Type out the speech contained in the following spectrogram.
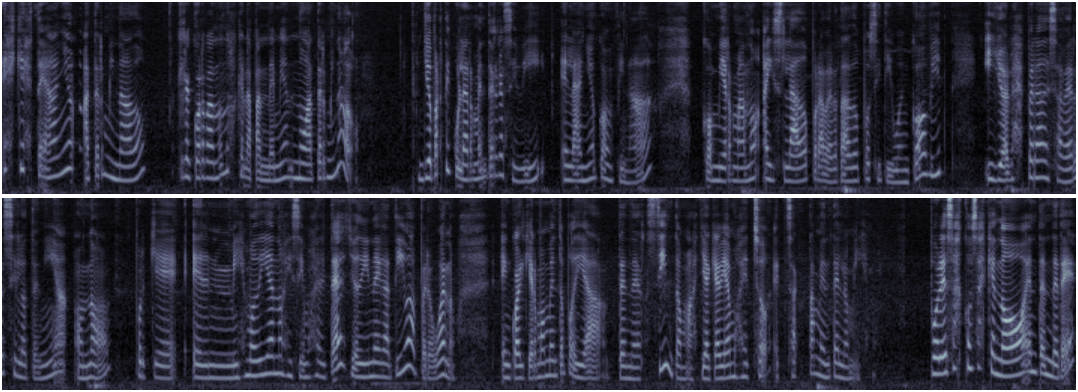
es que este año ha terminado recordándonos que la pandemia no ha terminado. Yo particularmente recibí el año confinada con mi hermano aislado por haber dado positivo en COVID y yo a la espera de saber si lo tenía o no, porque el mismo día nos hicimos el test, yo di negativa, pero bueno, en cualquier momento podía tener síntomas, ya que habíamos hecho exactamente lo mismo. Por esas cosas que no entenderé,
